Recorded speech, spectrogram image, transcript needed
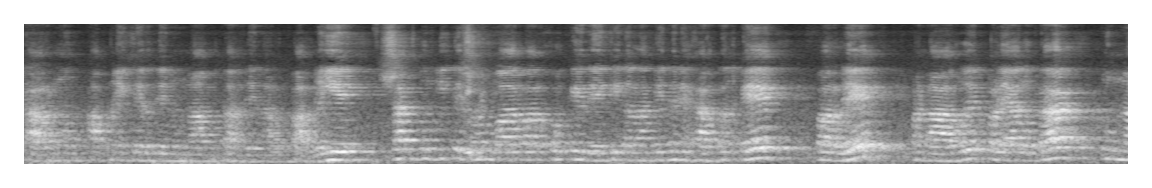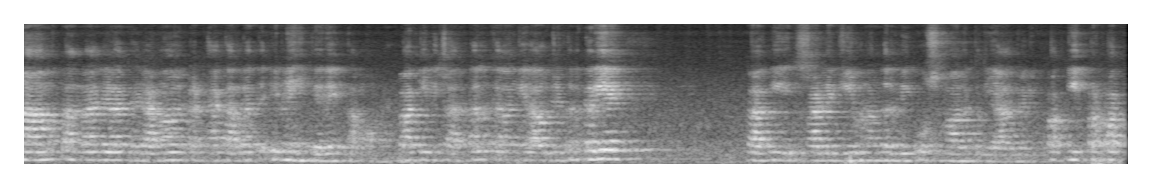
ਘਰ ਨੂੰ ਆਪਣੇ ਹਿਰਦੇ ਨੂੰ ਨਾਮ ਧਨ ਦੇ ਨਾਲ ਭਰ ਲਈਏ। ਸਤਿਗੁਰੂ ਜੀ ਤੇ ਸਾਨੂੰ ਬਾਰ-ਬਾਰ ਖੋਕੇ ਦੇ ਕੇ ਗੱਲਾਂ ਕਹਿੰਦੇ ਨੇ, ਹਰ ਕੇ ਭਰ ਲੈ ਭੰਡਾਰ ਹੋਏ ਪੜਿਆ ਲੋਕਾ, ਤੂੰ ਨਾਮ ਧਨ ਦਾ ਜਿਹੜਾ ਖਜ਼ਾਨਾ ਉਹ ਇਕੱਠਾ ਕਰ ਲੈ ਤੇ ਇਹ ਨਹੀਂ ਤੇਰੇ ਕੰਮ ਆਉਣਾ। ਬਾਕੀ ਵਿਚਾਰ ਕੱਲ ਕਰਾਂਗੇ, ਆਓ ਚਿੰਤਨ ਕਰੀਏ। ਤਾਂ ਕਿ ਸਾਡੇ ਜੀਵਨ ਅੰਦਰ ਵੀ ਉਸ ਮਾਲਕ ਦੀ ਯਾਦ ਵਿੱਚ ਪੱਕੀ ਪ੍ਰਪੱਕ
